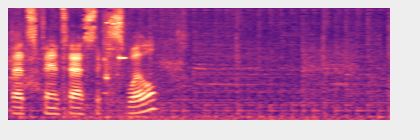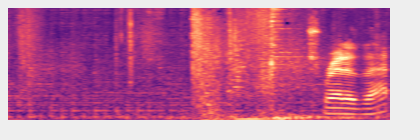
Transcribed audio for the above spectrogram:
That's fantastic as well. of that.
